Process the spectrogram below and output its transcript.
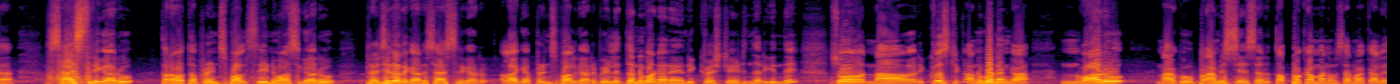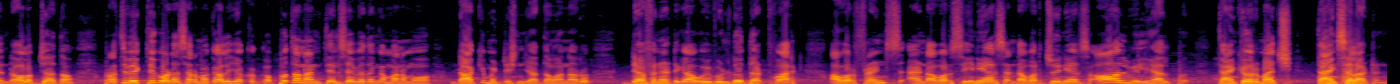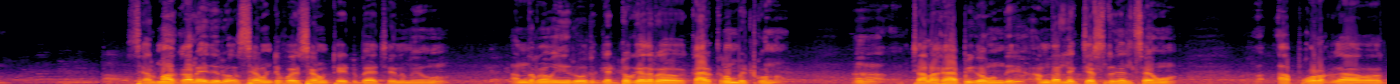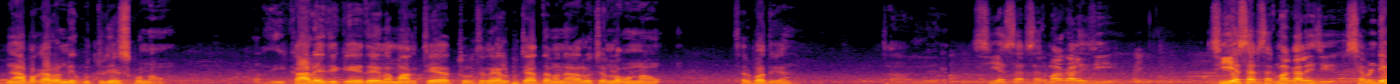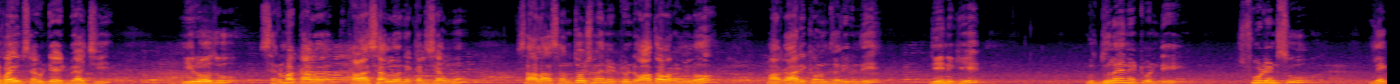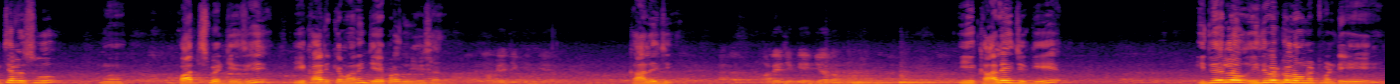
శాస్త్రి గారు తర్వాత ప్రిన్సిపాల్ శ్రీనివాస్ గారు ట్రెజరర్ గారు శాస్త్రి గారు అలాగే ప్రిన్సిపాల్ గారు వీళ్ళిద్దరిని కూడా నేను రిక్వెస్ట్ చేయడం జరిగింది. సో నా రిక్వెస్ట్కి అనుగుణంగా వారు నాకు ప్రామిస్ చేశారు. తప్పక మనం శర్మ డెవలప్ చేద్దాం. ప్రతి వ్యక్తి కూడా శర్మ యొక్క గొప్పతనాన్ని తెలిసే విధంగా మనము డాక్యుమెంటేషన్ చేద్దామన్నారు డెఫినెట్గా we will do that work our friends and our seniors and our juniors all will help thank you very much thanks a lot అండి. శర్మ కాలేజీలో seventy five seventy eight batch అయిన మేము అందరం ఈరోజు గెట్ టుగెదర్ కార్యక్రమం పెట్టుకున్నాం. చాలా హ్యాపీగా ఉంది. అందరు లెక్చర్స్ని కలిసాము. ఆ పూర్వ జ్ఞాపకాలన్నీ గుర్తు చేసుకున్నాం. ఈ కాలేజీకి ఏదైనా మాకు చే చూసిన హెల్ప్ చేద్దామనే ఆలోచనలో ఉన్నాము సరిపోద్దిగా? CSR Sharma college CSR Sharma college seventy five seventy eight batch. ఈరోజు శర్మ కళా కళాశాలలోనే కలిశాము. చాలా సంతోషమైనటువంటి వాతావరణంలో మా కార్యక్రమం జరిగింది. దీనికి వృద్ధులైనటువంటి స్టూడెంట్సు లెక్చరర్సు పార్టిసిపేట్ చేసి ఈ కార్యక్రమాన్ని జయప్రదం చేశారు. కాలేజీ. ఈ కాలేజీకి ఇదివరలో ఇదివరకులో ఉన్నటువంటి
